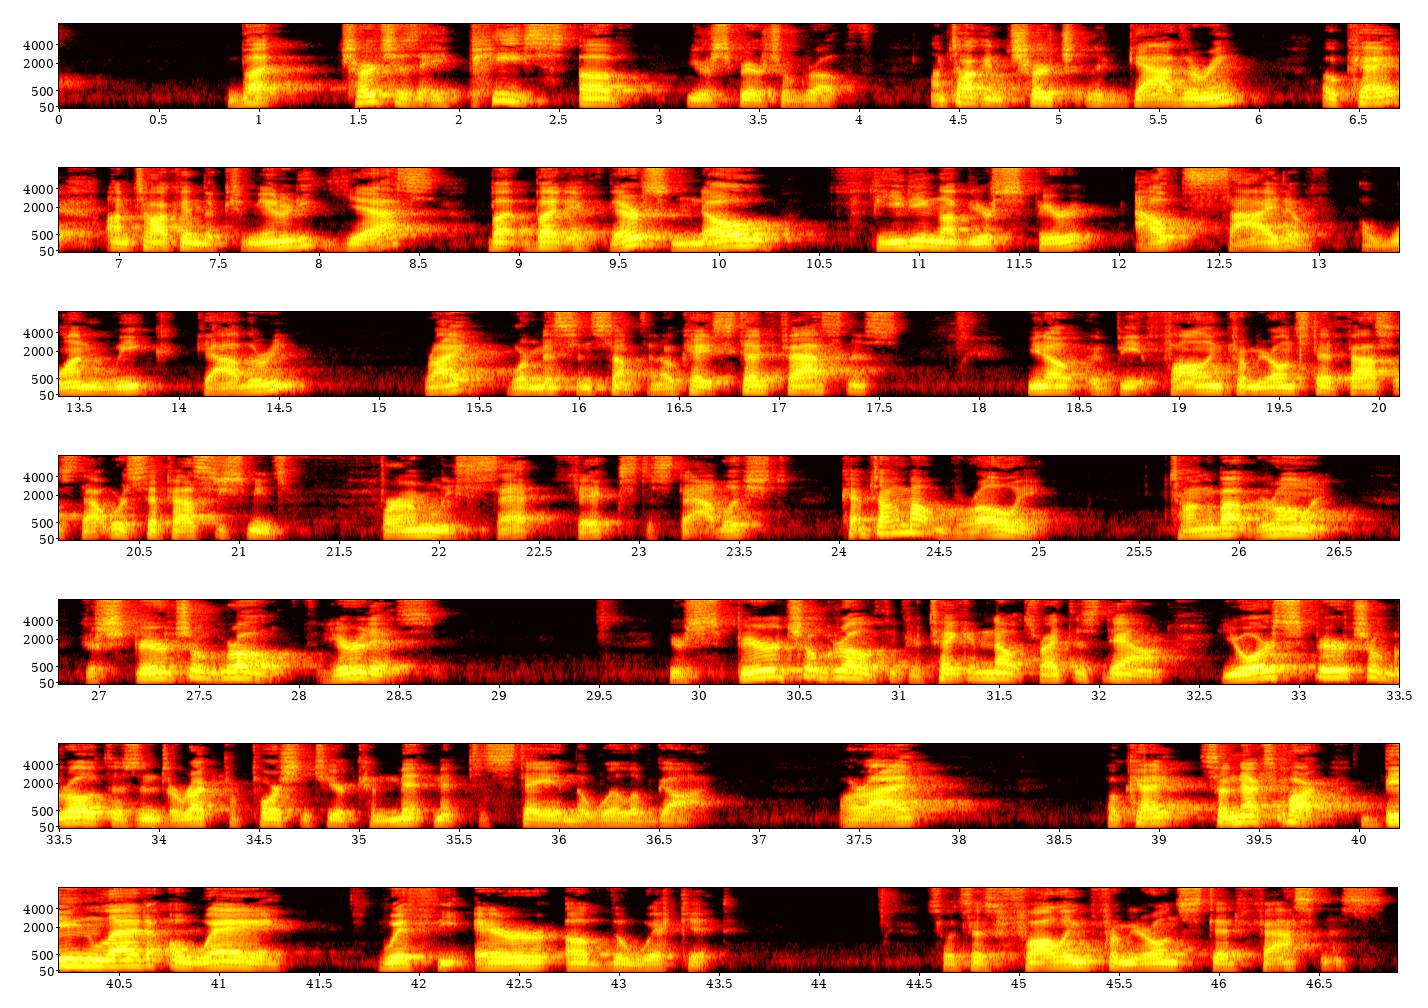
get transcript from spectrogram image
But church is a piece of your spiritual growth. I'm talking church, the gathering, Okay. I'm talking the community. Yes. But, but if there's no feeding of your spirit outside of a one week gathering, right? We're missing something. Okay. Steadfastness, you know, it be falling from your own steadfastness. That word steadfastness means firmly set, fixed, established. Okay. I'm talking about growing. I'm talking about growing. Your spiritual growth. Here it is. Your spiritual growth, if you're taking notes, write this down. Your spiritual growth is in direct proportion to your commitment to stay in the will of God. All right? Okay, so next part being led away with the error of the wicked. So it says, falling from your own steadfastness.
